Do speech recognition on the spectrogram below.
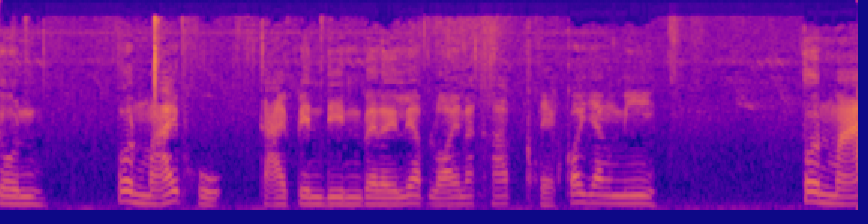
จนต้นไม้ผุกลายเป็นดินไปเลยเรียบร้อยนะครับ แต่ก็ยังมีต้นไม้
